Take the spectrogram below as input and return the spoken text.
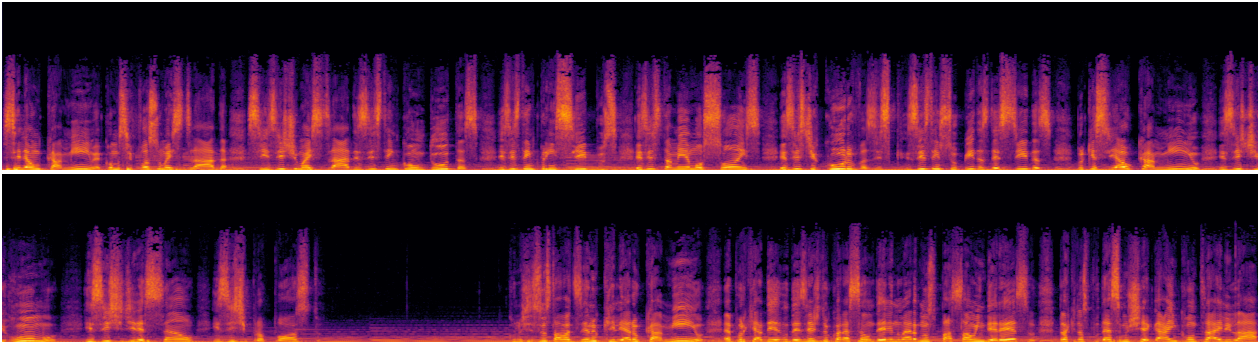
Se ele é um caminho, é como se fosse uma estrada. Se existe uma estrada, existem condutas, existem princípios, existem também emoções, existem curvas, existem subidas, descidas. Porque se é o caminho, existe rumo, existe direção, existe propósito. Quando Jesus estava dizendo que Ele era o caminho, é porque o desejo do coração dele não era nos passar um endereço para que nós pudéssemos chegar e encontrar Ele lá.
